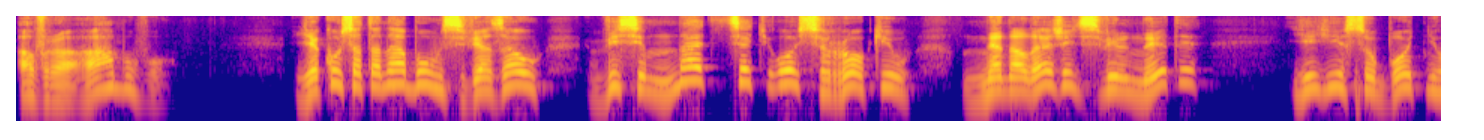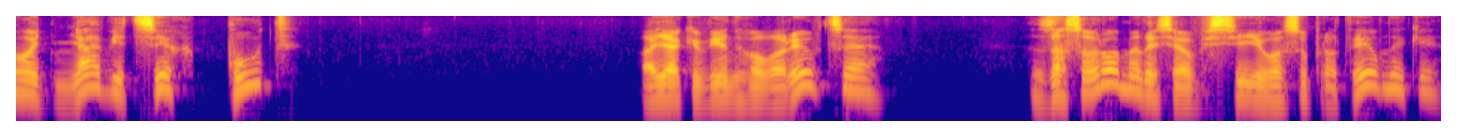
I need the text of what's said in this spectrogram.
Авраамову, яку сатана був зв'язав вісімнадцять ось років, не належить звільнити її суботнього дня від цих пут? А як він говорив це, засоромилися всі його супротивники,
